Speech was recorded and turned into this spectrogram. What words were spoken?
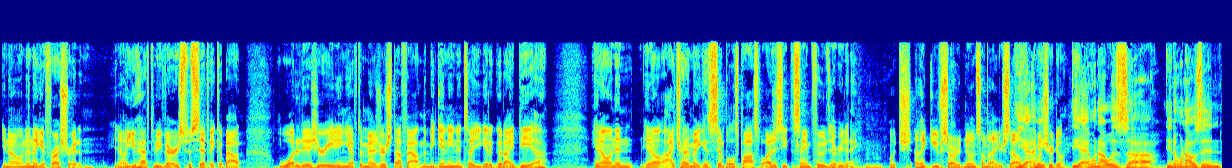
you know and then they get frustrated. You know you have to be very specific about what it is you're eating. You have to measure stuff out in the beginning until you get a good idea. You know and then you know i try to make it as simple as possible. I just eat the same foods every day, which i think you've started doing some of that yourself yeah, I what mean, you're doing. Yeah, and when I was, uh, you know, when I was in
